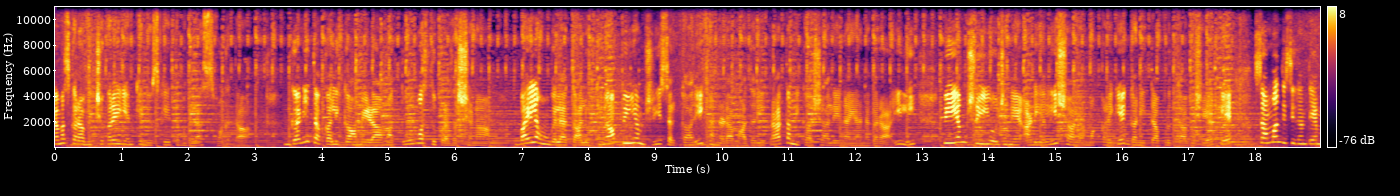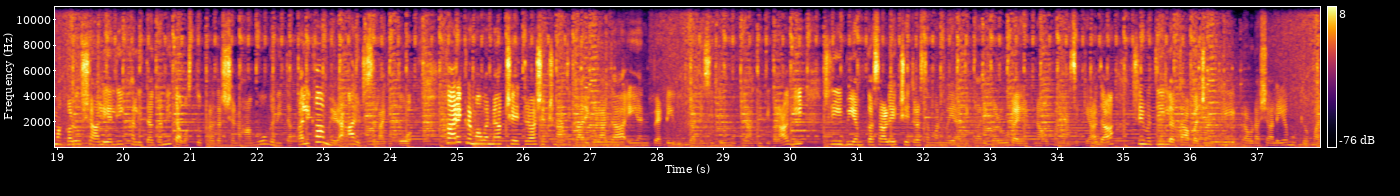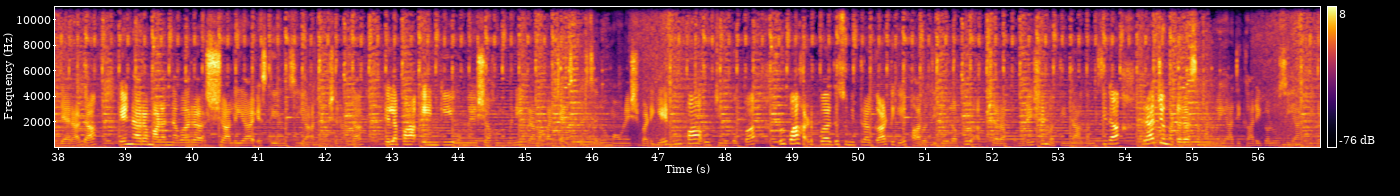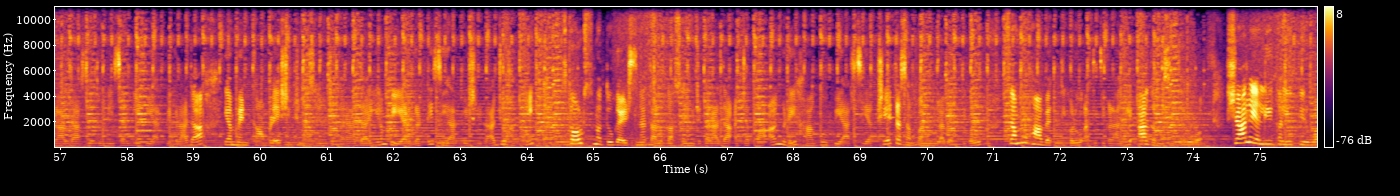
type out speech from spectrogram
ನಮಸ್ಕಾರ ವೀಕ್ಷಕರೇ N K ನ್ಯೂಸ್ಗೆ ತಮಗೆಲ್ಲ ಸ್ವಾಗತ. ಗಣಿತ ಕಲಿಕಾ ಮೇಳ ಮತ್ತು ವಸ್ತು ಪ್ರದರ್ಶನ. ಬೈಲಹೊಂಗಲ ತಾಲೂಕಿನ ಪಿಎಂ ಶ್ರೀ ಸರ್ಕಾರಿ ಕನ್ನಡ ಮಾದರಿ ಪ್ರಾಥಮಿಕ ಶಾಲೆ ನಯಾನಗರ. ಇಲ್ಲಿ ಪಿಎಂ ಶ್ರೀ ಯೋಜನೆ ಅಡಿಯಲ್ಲಿ ಶಾಲಾ ಮಕ್ಕಳಿಗೆ ಗಣಿತ ವೃತ್ತ ವಿಷಯಕ್ಕೆ ಸಂಬಂಧಿಸಿದಂತೆ ಮಕ್ಕಳು ಶಾಲೆಯಲ್ಲಿ ಕಲಿತ ಗಣಿತ ವಸ್ತು ಪ್ರದರ್ಶನ ಹಾಗೂ ಗಣಿತ ಕಲಿಕಾ ಮೇಳ ಆಯೋಜಿಸಲಾಗಿತ್ತು. ಕಾರ್ಯಕ್ರಮವನ್ನು ಕ್ಷೇತ್ರ ಶಿಕ್ಷಣಾಧಿಕಾರಿಗಳಾದ ಎಎನ್ ಪ್ಯಾಟಿ ಉದ್ಘಾಟಿಸಿದ್ದು ಮುಖ್ಯ ಅತಿಥಿಗಳಾಗಿ ಶ್ರೀ ಬಿಎಂ ಕಸಾಳೆ ಕ್ಷೇತ್ರ ಸಮನ್ವಯ ಅಧಿಕಾರಿಗಳು ಡಯಟ್ನ ಉಪನ್ಯಾಸಕಿಯಾದ ಶ್ರೀಮತಿ ಲತಾ ಭಜಂತ್ರಿ, ಪ್ರೌಢಶಾಲೆಯ ಮುಖ್ಯೋಪಾಧ್ಯಾಯರಾದ ಎನ್ಆರ್ ಮಾಳನ್ನವರ ಶಾಲೆಯ ಎಸ್ಡಿಎಂಸಿಯ ಅಧ್ಯಕ್ಷರಾದ ಯಲ್ಲಪ್ಪ ಎನ್ಗಿ ಉಮೇಶ ಹುನುಮನಿ ಗ್ರಾಮ ಪಂಚಾಯತ್ ಸದಸ್ಯರು ಮೌನೇಶ್ ಬಡಿಗೆ, ರೂಪಾ ಉಜ್ಜಿನಕೊಪ್ಪ, ರೂಪಾ ಹಡ್ಪದ ಸುಮಿತ್ರಾ ಘಾಟ್ಗೆ ಪಾರ್ವತಿ ದೇವಲಾಪುರ್, ಅಕ್ಷರ ಫೌಂಡೇಶನ್ ವತಿಯಿಂದ ಆಗಮಿಸಿದ ರಾಜ್ಯ ಮಟ್ಟದ ಸಮನ್ವಯ ಅಧಿಕಾರಿಗಳು ಸಿಆರ್ಪಿಗಳಾದ ಸಿದ್ದು ಮೀಸರ್ಗಿ ಡಿಆರ್ಪಿಗಳಾದ ಎಂಎನ್ ಕಾಂಬ್ಳೆ ಶಿಕ್ಷಣ ಸಂಯೋಜಕರಾದ ಎಂಪಿ ಗಟ್ಟಿ ಸಿಆರ್ಪಿ ಶ್ರೀರಾಜು, ಹಕ್ಕಿ, ಸ್ಕೌಟ್ಸ್ ಮತ್ತು ಗೈಡ್ಸ್ನ ತಾಲೂಕಾ ಸಂಯೋಜಕರಾದ ಅಜ್ಜಪ್ಪ ಅಂಗಡಿ ಹಾಗೂ ಬಿಆರ್ಸಿಯ ಕ್ಷೇತ್ರ ಸಂಪನ್ಮೂಲ ವ್ಯಕ್ತಿಗಳು, ಸಮೂಹ ವ್ಯಕ್ತಿಗಳು ಅತಿಥಿಗಳಾಗಿ ಆಗಮಿಸಿದ್ದರು. ಶಾಲೆಯಲ್ಲಿ ಕಲಿಯುತ್ತಿರುವ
